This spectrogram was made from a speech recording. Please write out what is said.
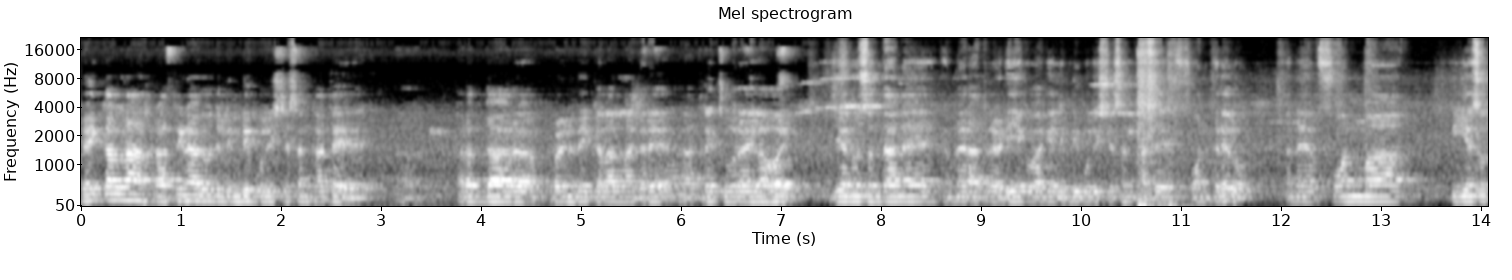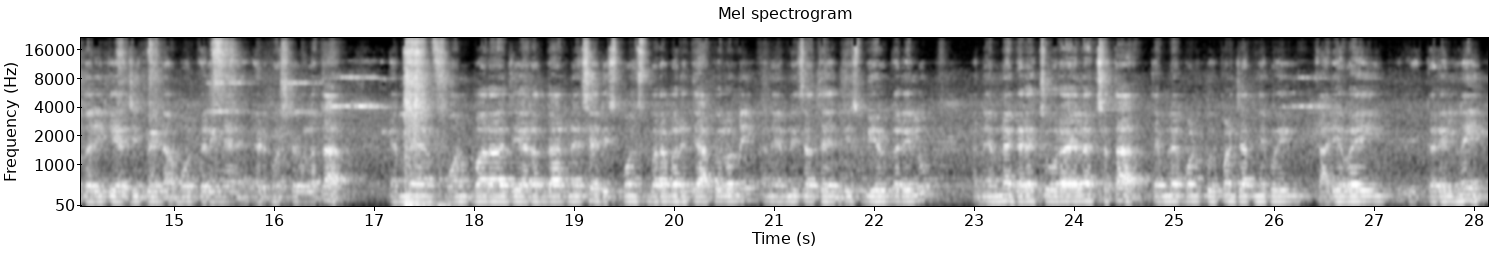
ગઈકાલના રાત્રિના રોજ લીંબડી પોલીસ સ્ટેશન ખાતે અરજદાર પ્રવીણભાઈ કલાલના ઘરે રાત્રે ચોર રહેલા હોય, જે અનુસંધાને એમણે રાત્રે અઢી એક વાગે લીંબડી પોલીસ સ્ટેશન ખાતે ફોન કરેલો અને ફોનમાં પીએસઓ તરીકે અજીતભાઈ ડામોર કરીને હેડ કોન્સ્ટેબલ હતા. એમને ફોન પર જે અરજદારને છે રિસ્પોન્સ બરાબર રીતે આપેલો નહીં અને એમની સાથે મિસબિહેવ કરેલું અને એમના ઘરે ચોરાયેલા છતાં તેમણે પણ કોઈ પણ જાતની કોઈ કાર્યવાહી કરેલ નહીં.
